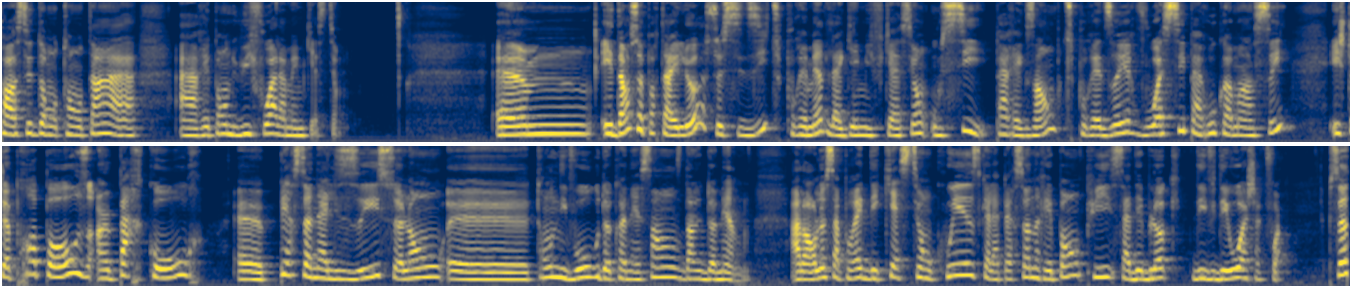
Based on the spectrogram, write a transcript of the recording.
passer ton, ton temps à répondre huit fois à la même question. Euh, et dans ce portail-là, ceci dit, tu pourrais mettre de la gamification aussi. Par exemple, tu pourrais dire voici par où commencer et je te propose un parcours euh, personnalisé selon euh, ton niveau de connaissance dans le domaine. Alors là, ça pourrait être des questions quiz que la personne répond, puis ça débloque des vidéos à chaque fois ça,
